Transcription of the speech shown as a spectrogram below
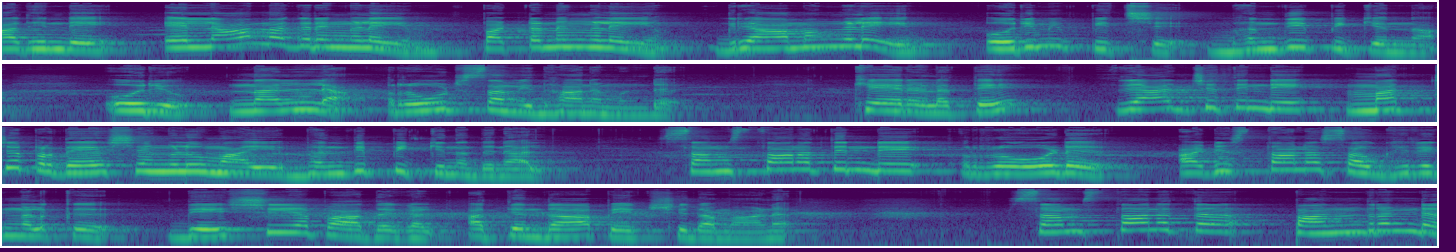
അതിന്റെ എല്ലാ നഗരങ്ങളെയും പട്ടണങ്ങളെയും ഗ്രാമങ്ങളെയും ഒരുമിപ്പിച്ച് ബന്ധിപ്പിക്കുന്ന ഒരു നല്ല റോഡ് സംവിധാനമുണ്ട്. കേരളത്തെ രാജ്യത്തിന്റെ മറ്റ് പ്രദേശങ്ങളുമായി ബന്ധിപ്പിക്കുന്നതിനാൽ സംസ്ഥാനത്തിന്റെ റോഡ് അടിസ്ഥാന സൗകര്യങ്ങൾക്ക് ദേശീയപാതകൾ അത്യന്താപേക്ഷിതമാണ്. സംസ്ഥാനത്ത് പന്ത്രണ്ട്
